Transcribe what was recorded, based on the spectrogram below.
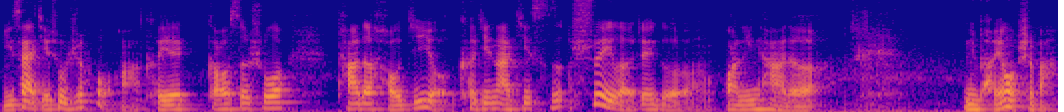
比赛结束之后啊，科耶高斯说。他的好基友科基纳基斯睡了这个瓦林卡的女朋友是吧？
